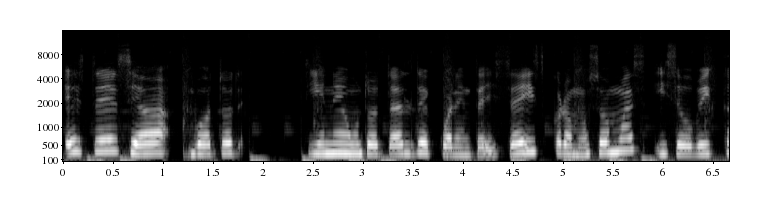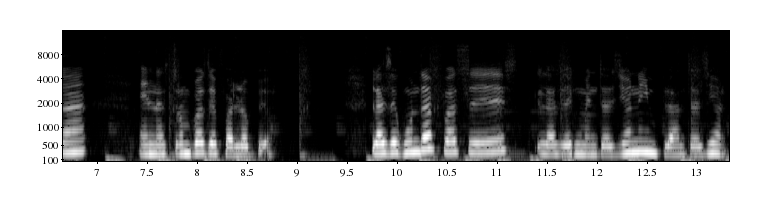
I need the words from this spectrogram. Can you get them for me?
Este cigoto tiene un total de 46 cromosomas y se ubica en las trompas de falopio. La segunda fase es la segmentación e implantación.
